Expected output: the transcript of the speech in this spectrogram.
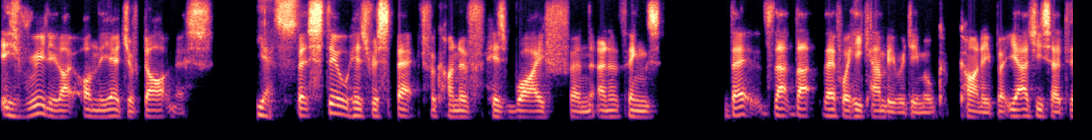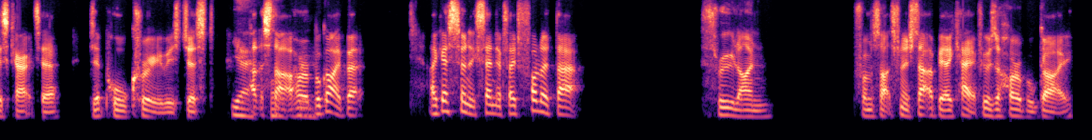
he's really like on the edge of darkness, yes, but still his respect for kind of his wife and and things that that that therefore he can be redeemable, can't he? But yeah, as you said, this character, is it Paul Crewe, is just yeah. at the start a horrible guy. But I guess to an extent, if they'd followed that through line from start to finish, that would be okay. If he was a horrible guy,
